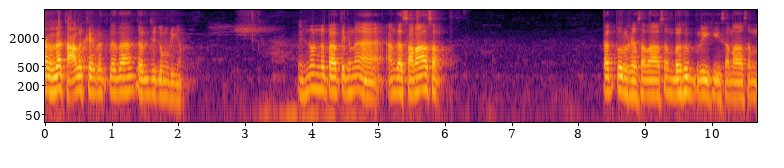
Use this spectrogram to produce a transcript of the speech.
அதெல்லாம் காலக்ஷேபத்தில் தான் தெரிஞ்சுக்க முடியும். இன்னொன்று பார்த்திங்கன்னா அந்த சமாசம் தத்புருஷ சமாசம் பகுப்ரீகி சமாசம்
